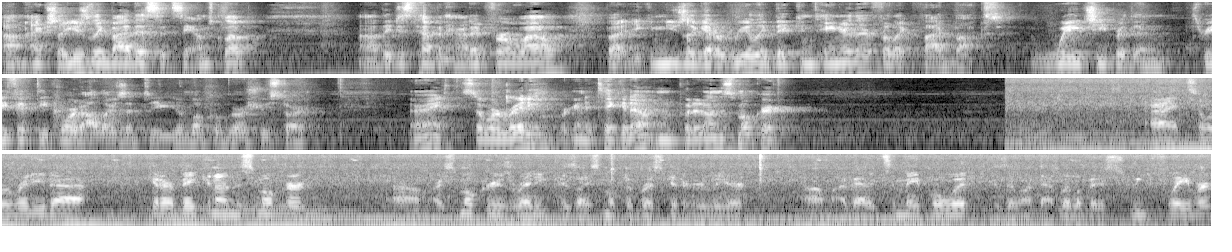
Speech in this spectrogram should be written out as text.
Um, actually, I usually buy this at Sam's Club. Uh, they just haven't had it for a while, but you can usually get a really big container there for like five bucks. Way cheaper than $3.50, $4 at your local grocery store. All right, so we're ready. We're gonna take it out and put it on the smoker. All right, so we're ready to get our bacon on the smoker. Um, our smoker is ready because I smoked a brisket earlier. Um, I've added some maple wood because I want that little bit of sweet flavor.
